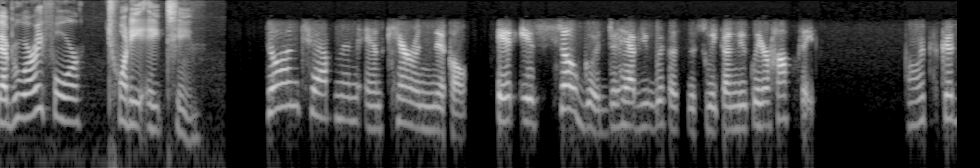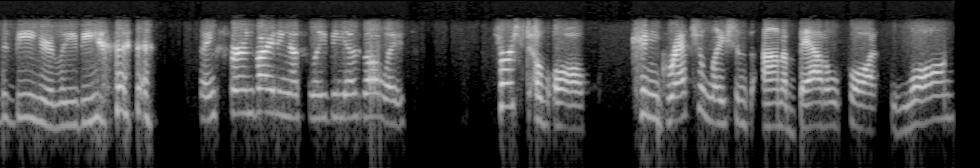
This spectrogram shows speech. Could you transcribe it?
February 4, 2018. Dawn Chapman and Karen Nickel. It is so good to have you with us this week on Nuclear Hot Seat. Oh, it's good to be here, Levy. Thanks for inviting us, Levy, as always. First of all, congratulations on a battle fought long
